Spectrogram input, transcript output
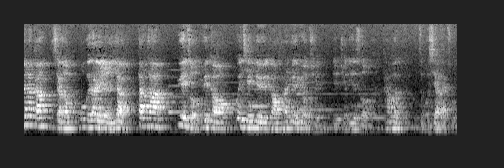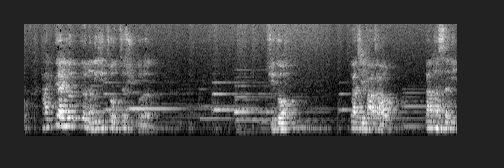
像他刚讲的魔鬼代言人一样，当他越走越高，位阶越来越高，他越来越有权权力的时候，他会怎么下来做？他越来越有能力去做这许多的许多乱七八糟，让他生命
